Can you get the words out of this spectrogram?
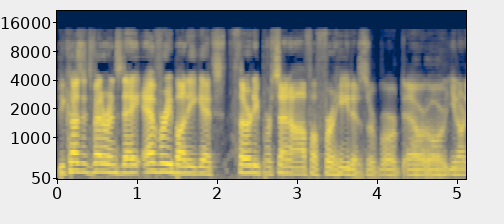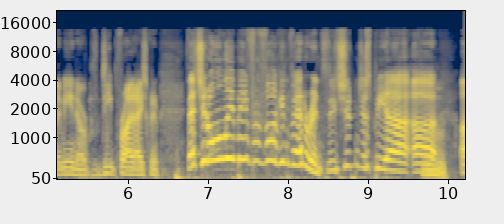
because it's Veterans Day everybody gets thirty percent off of fajitas or or, or or you know what I mean? Or deep fried ice cream. That should only be for fucking veterans. It shouldn't just be a a, a,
